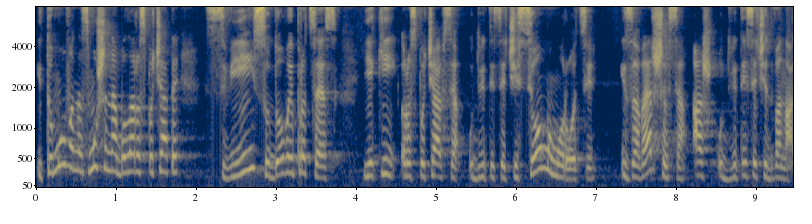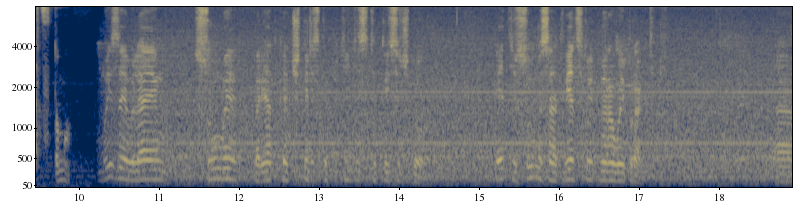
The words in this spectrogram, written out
І тому вона змушена була розпочати свій судовий процес, який розпочався у 2007 році і завершився аж у 2012. Мы заявляем суммы порядка 450 тысяч долларов. Эти суммы соответствуют мировой практике. Э,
